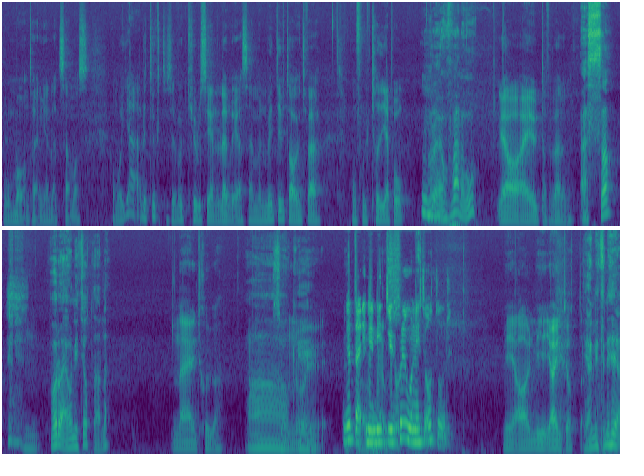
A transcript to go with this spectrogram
på morgonträningen där tillsammans. Hon var jävligt duktig, så det var kul att se henne leverera sen, men hon blev inte uttagen tyvärr. Hon får krya på. Vadå, är hon från Värnamo? Jag är utanför Värnamo. Asså? Vadå, är hon 98 eller? Nej, 97 Ah, Så okej. nu, Vänta, är ni 97 och 98 år? ja, jag är 98. Jag är 99.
